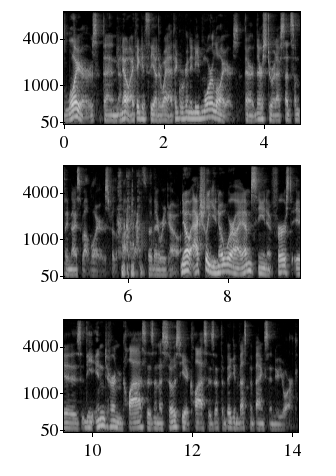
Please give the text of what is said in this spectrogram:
lawyers, then no. I think it's the other way. I think we're going to need more lawyers. There, there, Stewart. I've said something nice about lawyers for the podcast, so there we go. No, actually, you know where I am seeing it first is the intern classes and associate classes at the big investment banks in New York.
